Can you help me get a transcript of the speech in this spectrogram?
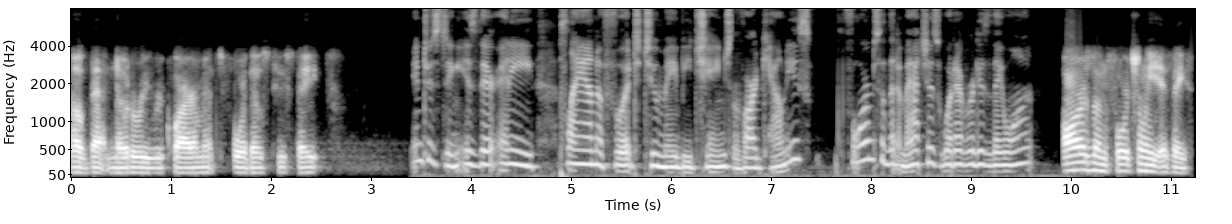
of that notary requirements for those two states. Interesting. Is there any plan afoot to maybe change Brevard County's form so that it matches whatever it is they want? Ours, unfortunately, is a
